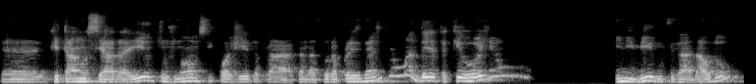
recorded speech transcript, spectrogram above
é, que está anunciado aí, outros nomes que cogita para candidatura à presidência, tem o Mandetta, que hoje é um inimigo figadal do,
